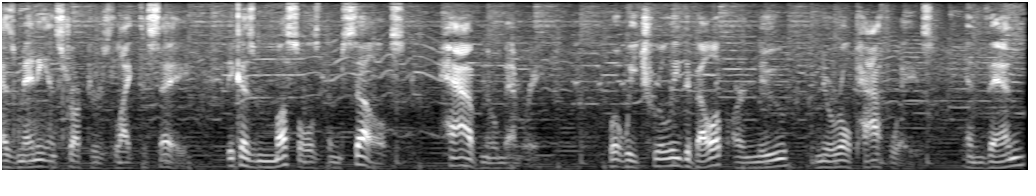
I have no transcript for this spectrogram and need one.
as many instructors like to say, because muscles themselves have no memory. What we truly develop are new neural pathways and then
